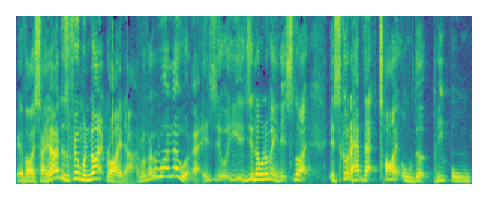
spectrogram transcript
if I say, oh, there's a film of Knight Rider, everyone goes, well, I know what that is. You, know what I mean? It's like, it's got to have that title that people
